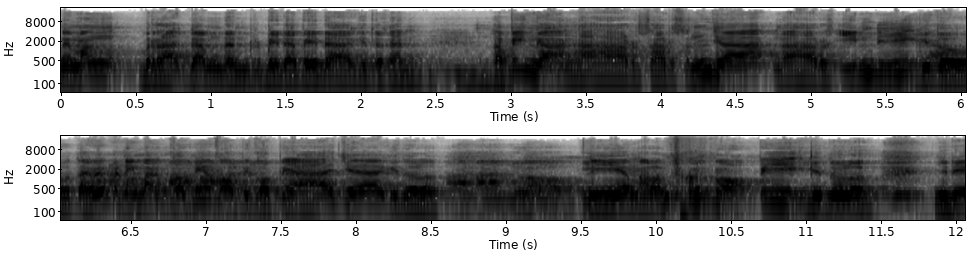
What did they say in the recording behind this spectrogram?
memang beragam dan berbeda-beda gitu kan. Tapi nggak nggak harus harus senja, nggak harus indie gitu. Tapi penikmat kopi kopi-kopi aja gitu loh. Malam-malam juga ngopi. Iya malam juga ngopi gitu loh. Jadi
